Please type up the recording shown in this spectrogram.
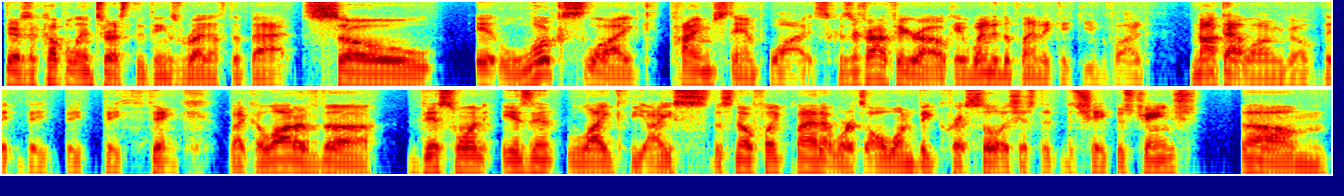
there's a couple interesting things right off the bat. So it looks like timestamp wise, because they're trying to figure out, okay, when did the planet get cubified? Not that long ago. They they they they think like a lot of the. This one isn't like the ice, the snowflake planet, where it's all one big crystal. It's just that the shape has changed. Um,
